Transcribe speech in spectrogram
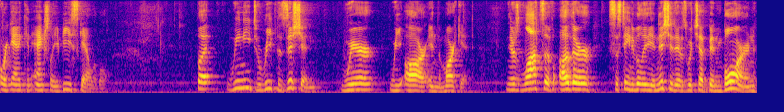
organic can actually be scalable. But we need to reposition where we are in the market. There's lots of other sustainability initiatives which have been born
